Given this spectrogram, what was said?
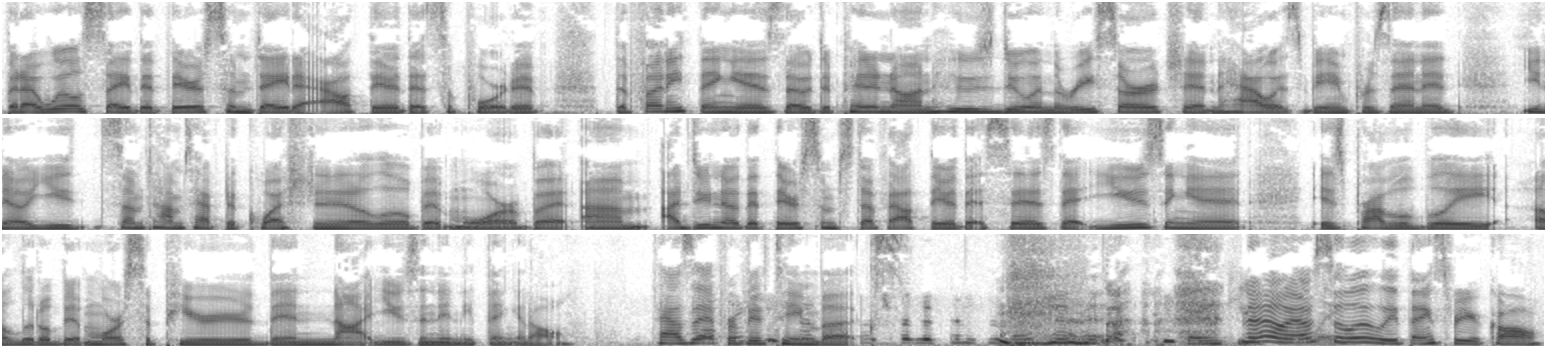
But I will say that there's some data out there that's supportive. The funny thing is, though, depending on who's doing the research and how it's being presented, you know, you sometimes have to question it a little bit more. But um, I do know that there's some stuff out there that says that using it is probably a little bit more superior than not using anything at all. How's that for 15 bucks? much for. Thank you. No, Julie. absolutely. Thanks for your call.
